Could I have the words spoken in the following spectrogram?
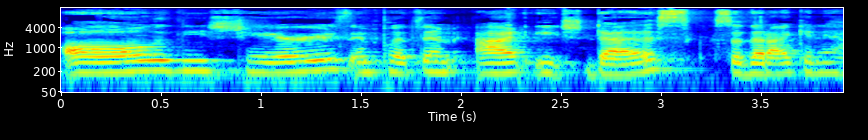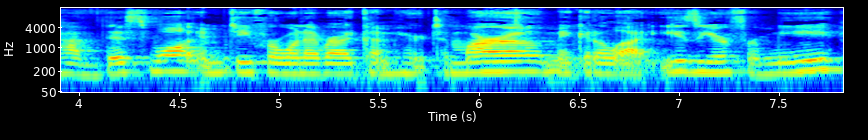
all of these chairs and put them at each desk so that I can have this wall empty for whenever I come here tomorrow, make it a lot easier for me,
